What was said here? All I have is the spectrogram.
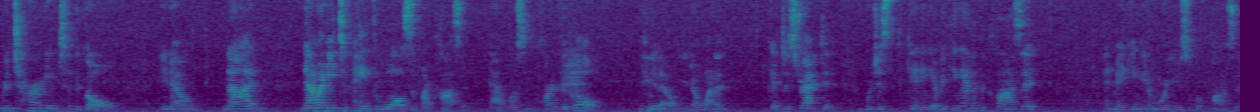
returning to the goal. You know, not, now I need to paint the walls of my closet. That wasn't part of the goal. You know, you don't wanna get distracted. We're just getting everything out of the closet and making it a more usable closet.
